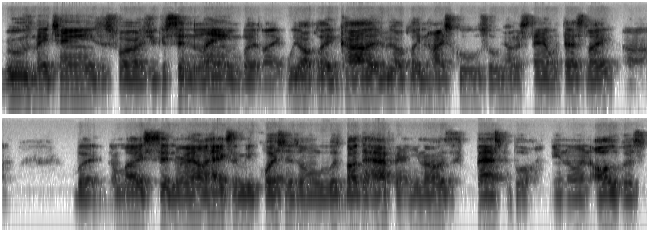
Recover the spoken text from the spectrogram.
rules may change as far as you can sit in the lane, but like we all played in college, we all played in high school, so we understand what that's like. Um, but nobody's sitting around asking me questions on what's about to happen. You know, it's basketball. You know, and all of us,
